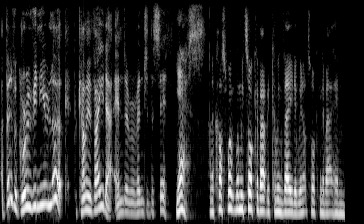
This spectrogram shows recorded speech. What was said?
A bit of a groovy new look. Becoming Vader, end of Revenge of the Sith. Yes, and of course, when, we talk about becoming Vader, we're not talking about him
